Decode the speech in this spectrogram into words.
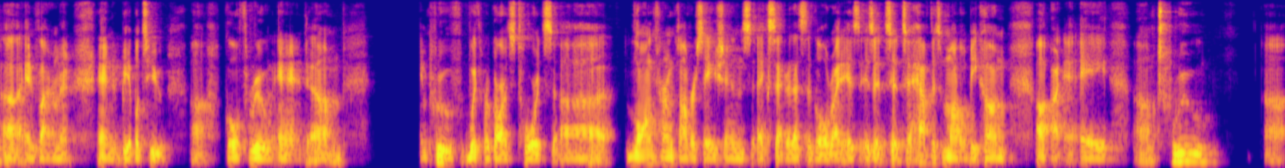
uh, environment and be able to go through and um, improve with regards towards uh, long-term conversations, et cetera. That's the goal, right? Is is it to, to have this model become uh, a, a um, true uh,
